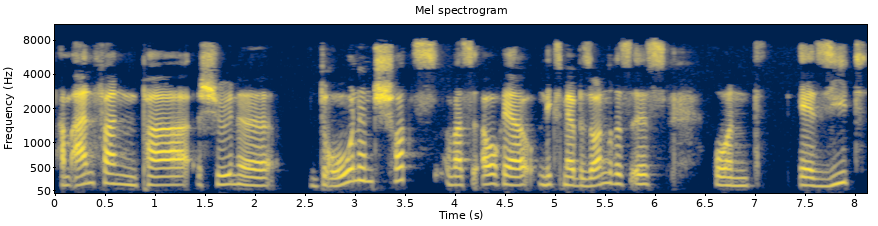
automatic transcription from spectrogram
am Anfang ein paar schöne Drohnenshots, was auch ja nichts mehr Besonderes ist. Und er sieht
